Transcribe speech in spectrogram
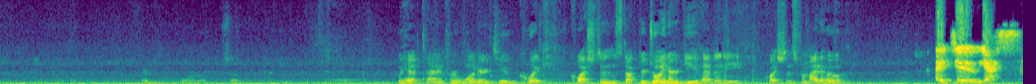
in, in everything, water, soap, energy, all that. We have time for one or two quick questions. Dr. Joyner, do you have any questions from Idaho? I do, yes.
